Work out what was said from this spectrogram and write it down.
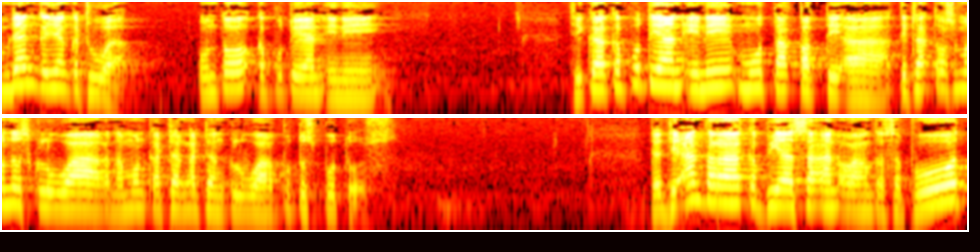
Kemudian ke yang kedua, untuk keputihan ini. Jika keputihan ini mutakotia, tidak terus menerus keluar, namun kadang-kadang keluar putus-putus. Dan di antara kebiasaan orang tersebut,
